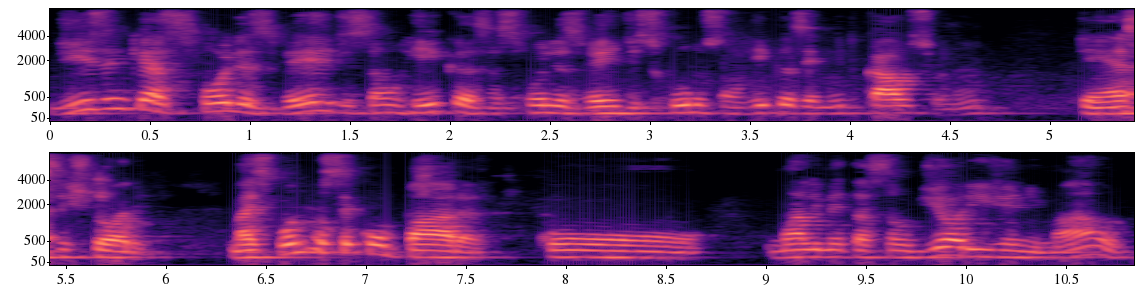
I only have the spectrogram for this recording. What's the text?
Dizem que as folhas verdes são ricas, as folhas verdes escuras são ricas em muito cálcio, né? Tem essa história. Mas quando você compara com uma alimentação de origem animal,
